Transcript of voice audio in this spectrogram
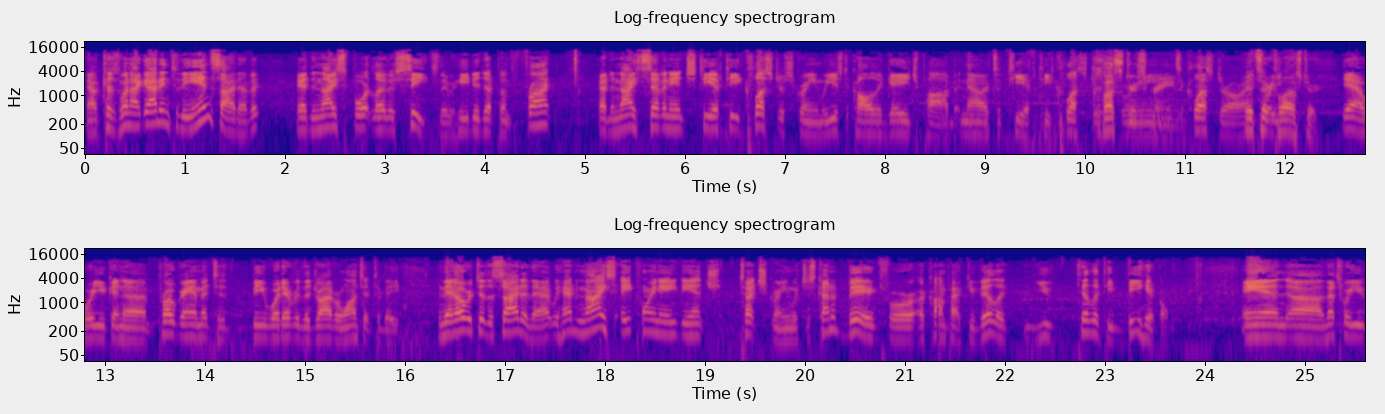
Now, because when I got into the inside of it had the nice sport leather seats. They were heated up in the front. Had a nice seven-inch TFT cluster screen. We used to call it a gauge pod, but now it's a TFT cluster Cluster screen. screen. It's a cluster, all right. It's a where you- cluster. yeah, where you can uh, program it to be whatever the driver wants it to be. And then over to the side of that, we had a nice 8.8 inch touchscreen, which is kind of big for a compact utility utility vehicle. And uh, that's where you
